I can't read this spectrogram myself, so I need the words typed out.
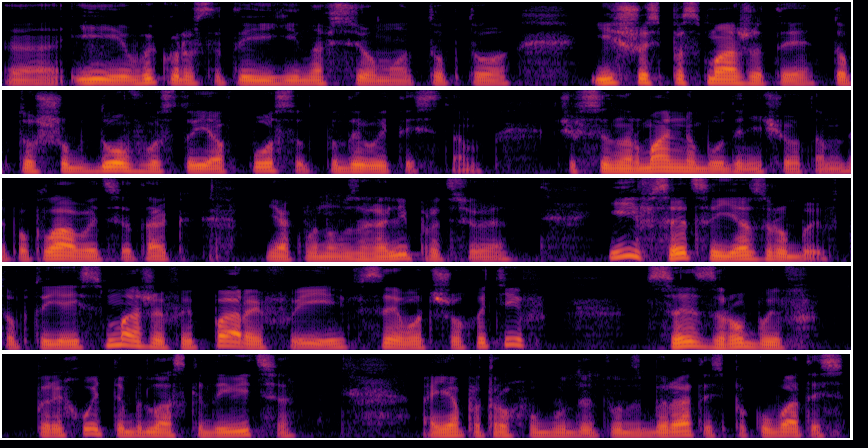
е, і використати її на всьому. Тобто, і щось посмажити, тобто, щоб довго стояв посуд, подивитись там, чи все нормально буде, нічого там не поплавиться, так, як воно взагалі працює. І все це я зробив. Тобто я і смажив, і парив, і все, от, що хотів, все зробив. Переходьте, будь ласка, дивіться. А я потроху буду тут збиратись, пакуватись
